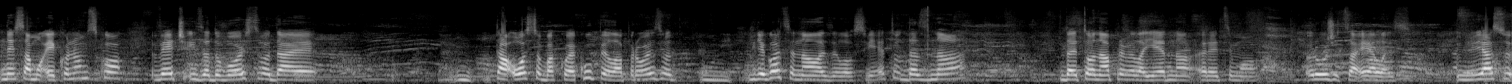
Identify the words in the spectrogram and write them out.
ne samo ekonomsko, već i zadovoljstvo da je ta osoba koja je kupila proizvod, gdje god se nalazila u svijetu, da zna da je to napravila jedna, recimo, ružica Elez. Ja su- e,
